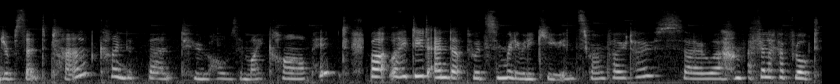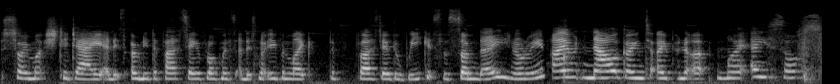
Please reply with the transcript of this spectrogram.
100% to plan. Kind of burnt two holes in my carpet. But I did end up with some really, really cute Instagram photos. So um, I feel like I've vlogged so much today and it's only the first day of Vlogmas and it's not even like the first day of the week, it's the Sunday, you know what I mean? I'm now going to open up my ASOS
